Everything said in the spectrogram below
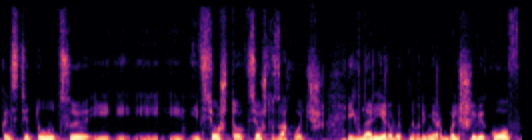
конституцию и, и, и, и все, что, все, что захочешь. Игнорировать, например, большевиков,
